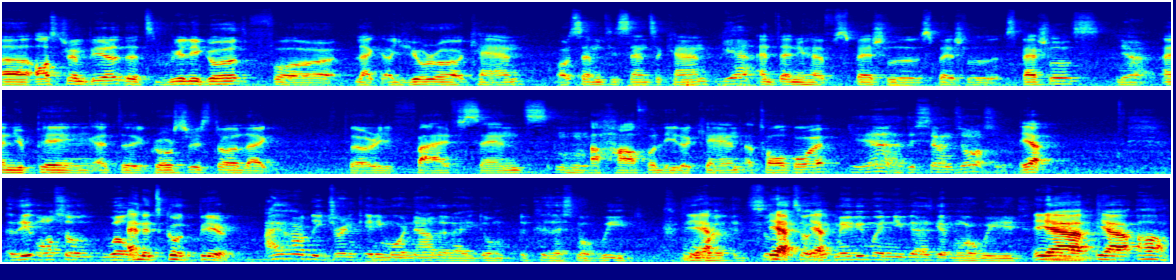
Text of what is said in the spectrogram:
uh, Austrian beer that's really good for like a euro a can or 70 cents a can. Yeah. And then you have special, special, specials, Yeah. and you're paying at the grocery store like 35 cents Mhm. a half a liter can, a tall boy. Yeah. This sounds awesome. Yeah. They also well. And it's good beer. I hardly drink anymore now that I don't because I smoke weed. Yeah. More. So Yeah, that's what, yeah. maybe when you guys get more weed. Yeah, yeah. Oh,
